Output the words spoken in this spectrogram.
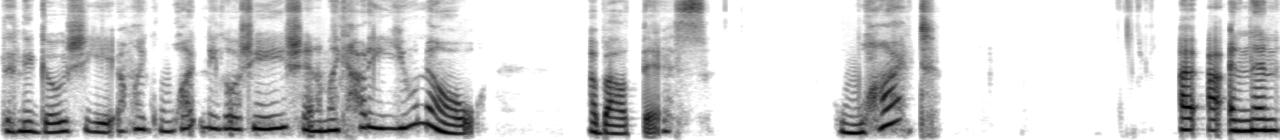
The negotiate. I'm like, what negotiation? I'm like, how do you know about this? What? I, I, and then,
